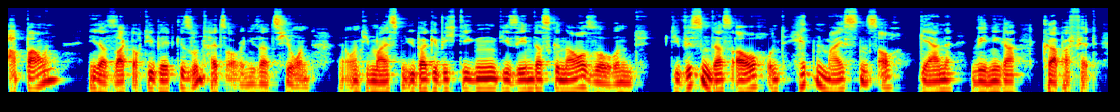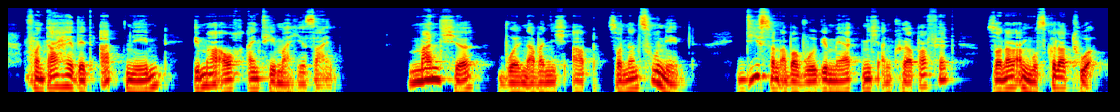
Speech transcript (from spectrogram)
abbauen. Nee, das sagt auch die Weltgesundheitsorganisation. Und die meisten Übergewichtigen, die sehen das genauso und die wissen das auch und hätten meistens auch gerne weniger Körperfett. Von daher wird Abnehmen immer auch ein Thema hier sein. Manche wollen aber nicht ab, sondern zunehmen. Dies dann aber wohlgemerkt nicht an Körperfett, sondern an Muskulatur.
